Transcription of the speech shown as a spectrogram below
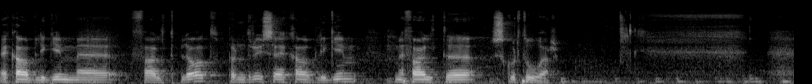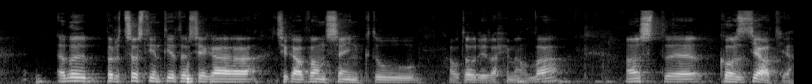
e ka obligim me fal të plot, përndryshe e ka obligim me fal të shkurtuar. Edhe për çështjen tjetër që ka që ka dhonë shenjë këtu Autori rahimahullah është kohëzgjatja.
